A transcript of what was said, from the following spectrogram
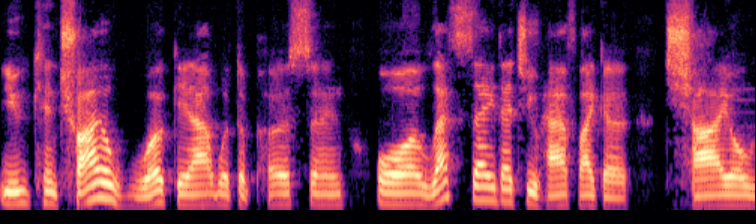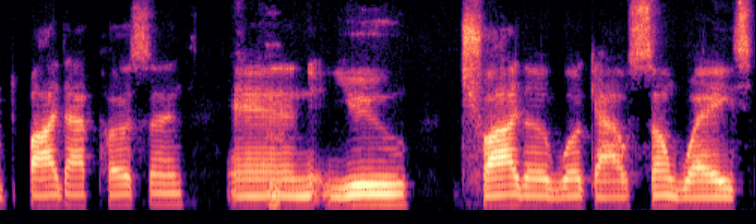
you can try to work it out with the person, or let's say that you have like a child by that person and mm-hmm. you try to work out some ways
